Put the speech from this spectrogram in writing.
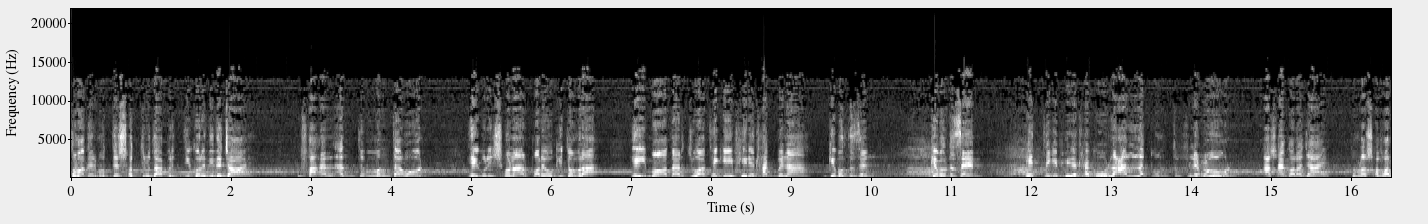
তোমাদের মধ্যে শত্রুতা বৃদ্ধি করে দিতে চায়। ফাহাল আনতুম এগুলি শোনার পরেও কি তোমরা এই মদ আর জুয়া থেকে ফিরে থাকবে না? কে বলতেছেন? কে বলতেছেন? এর থেকে ফিরে থাকো। আশা করা যায় তোমরা সফল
